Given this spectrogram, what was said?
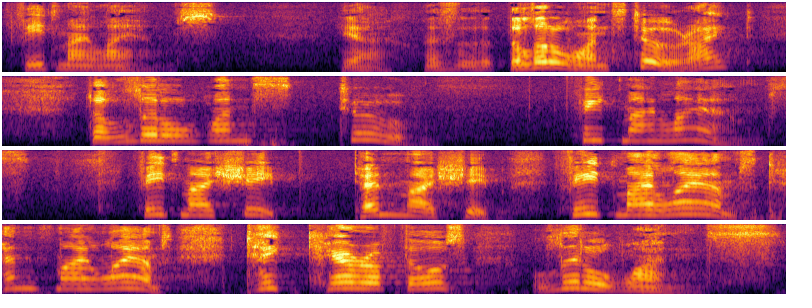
Feed my lambs. Yeah, the little ones too, right? The little ones too. Feed my lambs. Feed my sheep. Tend my sheep. Feed my lambs. Tend my lambs. Take care of those little ones.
